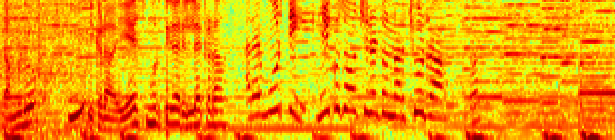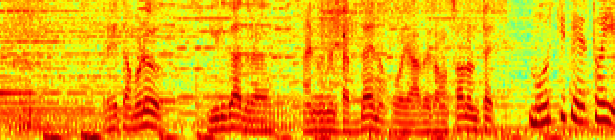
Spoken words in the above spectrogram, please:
రే తమ్ముడు ఇక్కడ ఏ స్మూర్తి గారు ఇల్లు ఎక్కడ? అరే మూర్తి నీకోసం వచ్చినట్టున్నారు చూడరా. రే తమ్ముడు ఈడు కాదురా. ఆయన కొంచెం పెద్ద ఆయన ఓ యాభై సంవత్సరాలు ఉంటాయి. మూర్తి పేరుతో ఈ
